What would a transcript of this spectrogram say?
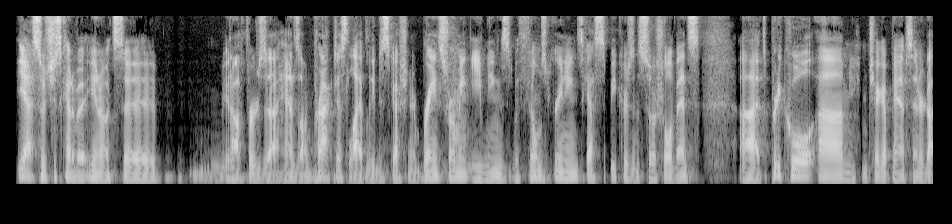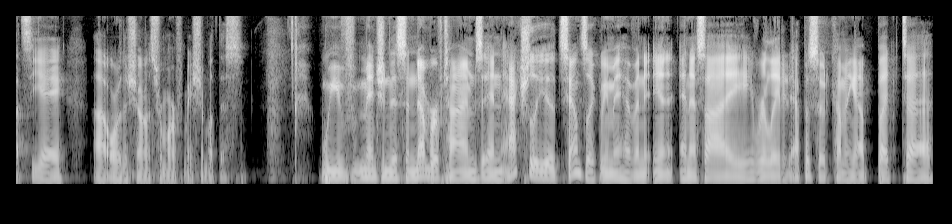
yeah, so it's just kind of a you know it's a it offers uh, hands-on practice, lively discussion, and brainstorming evenings with film screenings, guest speakers, and social events. Uh, it's pretty cool. Um, you can check out banffcenter.ca uh, or the show notes for more information about this. We've mentioned this a number of times, and actually, it sounds like we may have an NSI related episode coming up. But uh,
